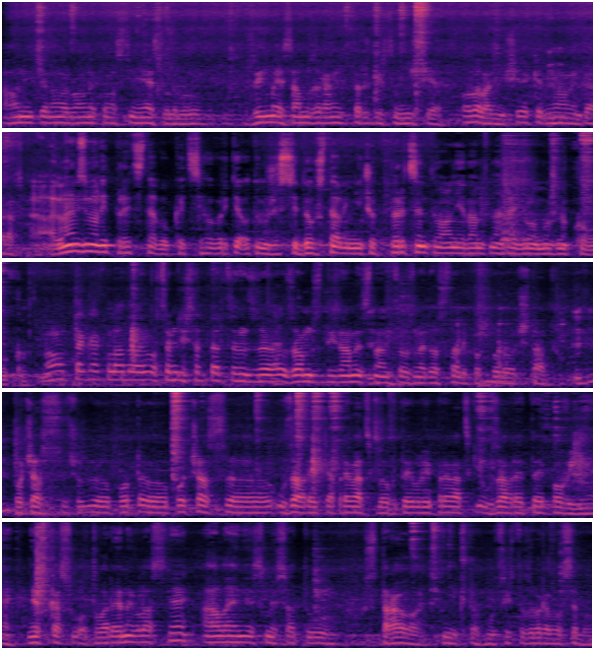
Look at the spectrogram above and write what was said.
A oni tie normálne okolnosti nie sú, lebo zime samozrejme tržby sú nižšie, oveľa nižšie, keď máme teraz. Ale len sme mali predstavu, keď si hovoríte o tom, že ste dostali niečo percentuálne, vám to nahradilo možno koľko? No tak ako hľadá 80% z, z mzdy zamestnancov sme dostali podporu od štátu. Uh-huh. Počas, čo, po, počas e, uzavretia prevádzky, lebo to boli prevádzky uzavreté povinne. Dneska sú otvorené vlastne, ale nesmie sa tu stravovať nikto, musí to zobrať so sebou.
